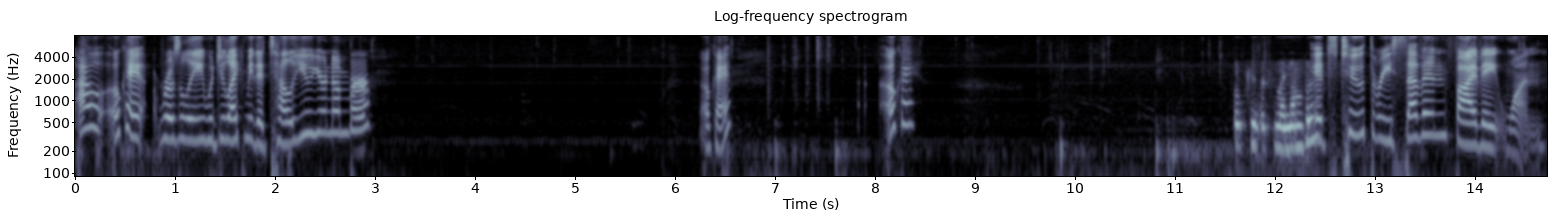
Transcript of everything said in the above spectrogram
Oh, okay, Rosalie, would you like me to tell you your number? Okay. Okay. Okay, what's my number? It's 237 581.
